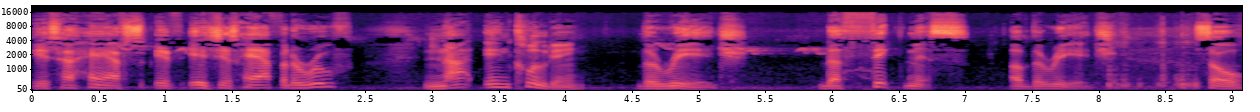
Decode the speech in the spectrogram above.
is a half, if it's just half of the roof, not including the ridge, the thickness of the ridge. So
